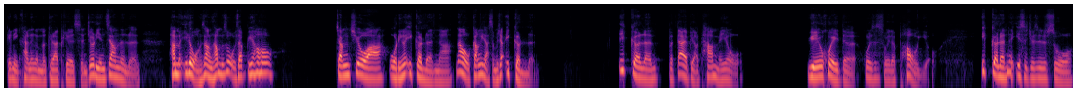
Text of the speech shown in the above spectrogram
给你看那个 Mikhaila Peterson，就连这样的人，他们一路往上，他们说我才不要。将就啊，我宁愿一个人啊。那我刚讲什么叫一个人？一个人不代表他没有约会的，或者是所谓的炮友。一个人的意思就是说，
